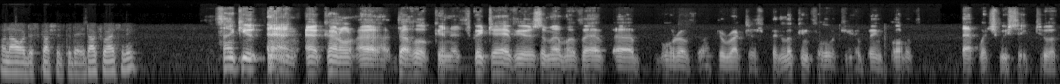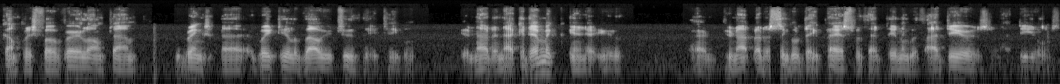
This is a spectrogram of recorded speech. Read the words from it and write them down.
on our discussion today. Dr. Anthony? Thank you, Colonel Dahouk, and it's great to have you as a member of our board of directors. Been looking forward to you being part of that which we seek to accomplish for a very long time. Brings a great deal of value to the table. You're not an academic, and you uh, do not let a single day pass without dealing with ideas and ideals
